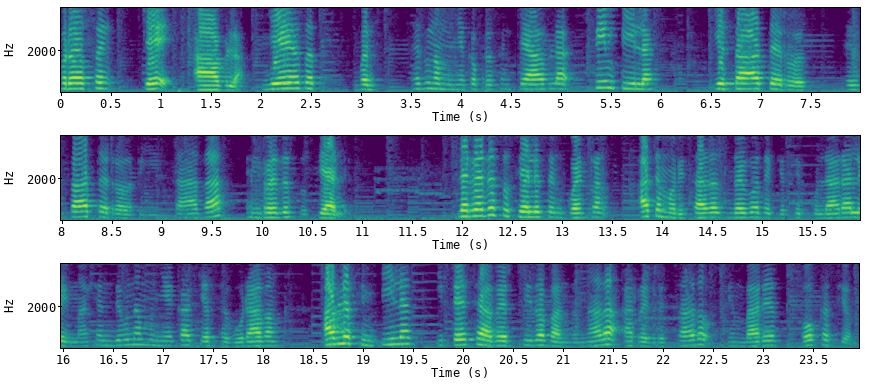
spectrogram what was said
Frozen que habla. Y es, bueno, es una muñeca Frozen que habla sin pilas y está, está aterrorizada en redes sociales. Las redes sociales se encuentran atemorizadas luego de que circulara la imagen de una muñeca que aseguraban habla sin pilas y pese a haber sido abandonada ha regresado en varias ocasiones.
